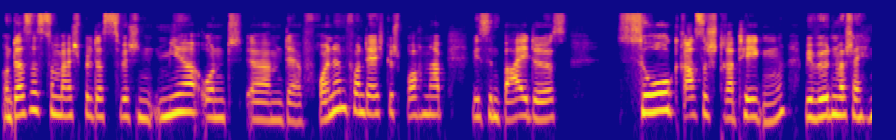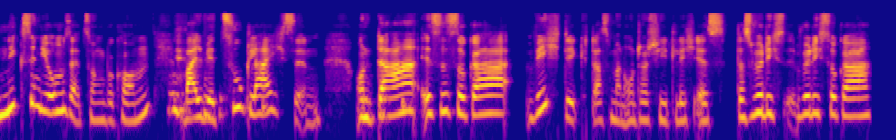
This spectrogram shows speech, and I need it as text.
Und das ist zum Beispiel das zwischen mir und ähm, der Freundin, von der ich gesprochen habe. Wir sind beides so krasse Strategen. Wir würden wahrscheinlich nichts in die Umsetzung bekommen, weil wir zu gleich sind. Und da ist es sogar wichtig, dass man unterschiedlich ist. Das würde ich, würde ich sogar,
